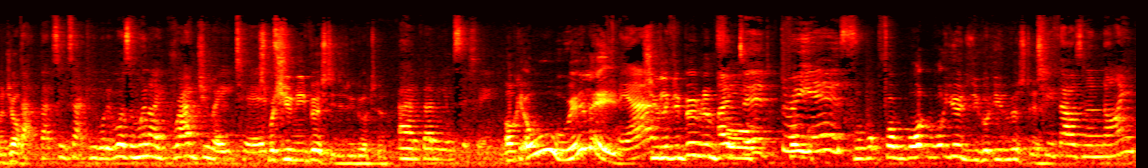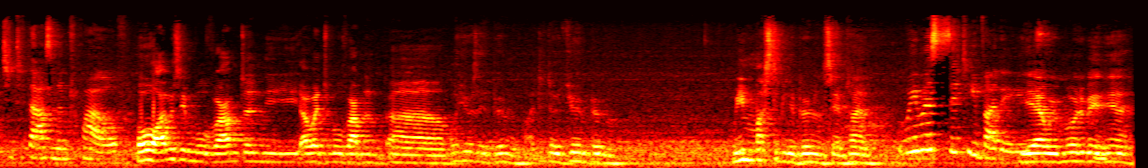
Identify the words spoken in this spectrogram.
my job. That, that's exactly what it was. And when I graduated, So which university did you go to? um, Birmingham City. Okay. Oh, really? Yeah. So you lived in Birmingham for I did, three for- years. For, for what what year did you go to university? 2009 to 2012. Oh, I was in Wolverhampton. I went to Wolverhampton. Uh, what year was I in Birmingham? I did a year in Birmingham. We must have been in Birmingham at the same time. We were city buddies. Yeah, we would have been. Yeah,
